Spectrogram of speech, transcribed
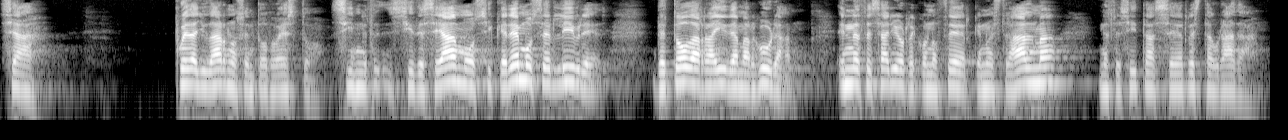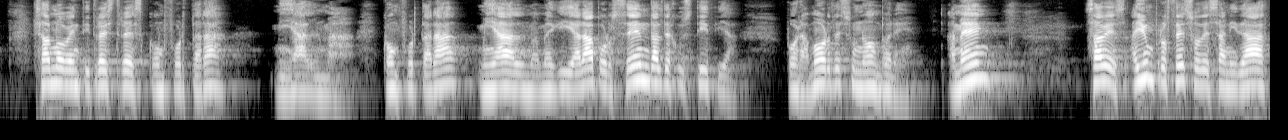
sea, puede ayudarnos en todo esto. Si, deseamos, si queremos ser libres de toda raíz de amargura, es necesario reconocer que nuestra alma necesita ser restaurada. Salmo 23.3, confortará mi alma, confortará mi alma, me guiará por sendas de justicia, por amor de su nombre. Amén. Sabes, hay un proceso de sanidad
